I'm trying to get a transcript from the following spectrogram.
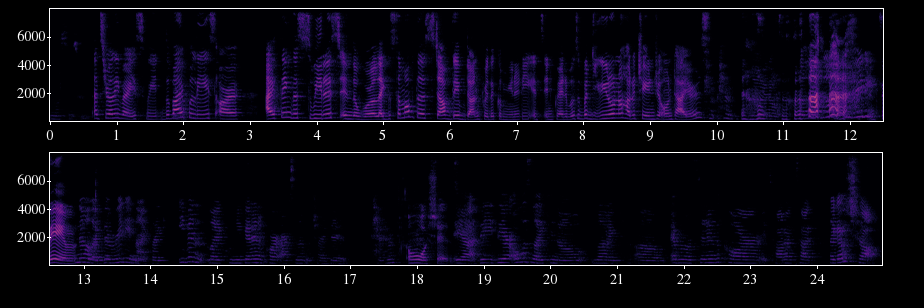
it was so sweet. That's really very sweet. Dubai Yeah. police are, I think, the sweetest in the world. Like some of the stuff they've done for the community, it's incredible. So, but you don't know how to change your own tires? no, I don't. But like, no, they're really Same. no, like they're really nice. Like even like when you get in a car accident, which I did. Oh shit. Yeah, they they're always like you know like um everyone's sitting in the car. It's hot outside. Like I was shocked.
